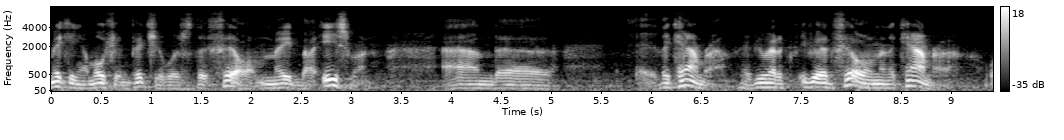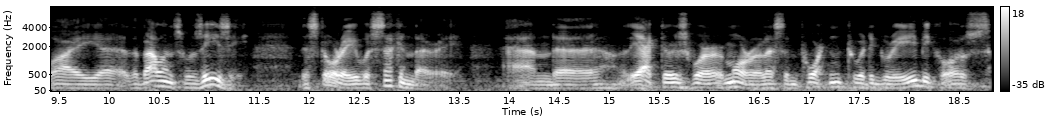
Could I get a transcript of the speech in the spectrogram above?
making a motion picture was the film made by Eastman, and uh, the camera. If you had if you had film and a camera, why uh, the balance was easy. The story was secondary. And uh, the actors were more or less important to a degree because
